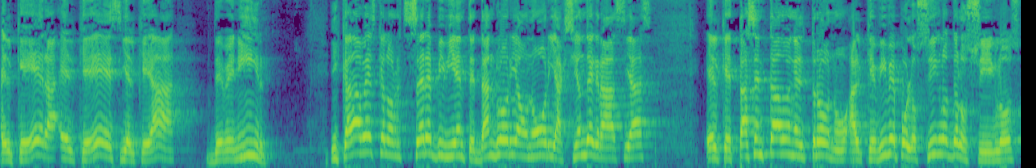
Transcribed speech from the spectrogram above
el que era, el que es y el que ha de venir. Y cada vez que los seres vivientes dan gloria, honor y acción de gracias, el que está sentado en el trono, al que vive por los siglos de los siglos,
